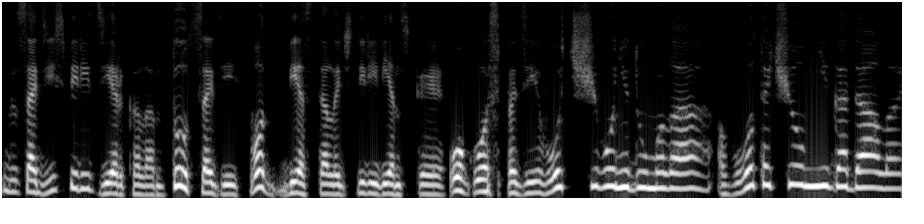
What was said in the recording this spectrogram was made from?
да садись перед зеркалом. Тут садись, вот бестолочь деревенская. О, Господи, вот чего не думала, вот о чем не гадала,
